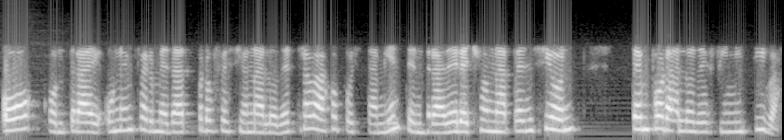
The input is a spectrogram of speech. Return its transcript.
o contrae una enfermedad profesional o de trabajo, pues también tendrá derecho a una pensión temporal o definitiva.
